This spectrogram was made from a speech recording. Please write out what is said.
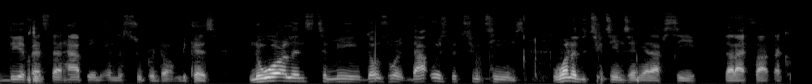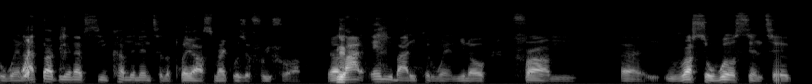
the events that happened in the Superdome because New Orleans, to me, those were that was the two teams, one of the two teams in the NFC that I thought that could win. I thought the NFC coming into the playoffs, Mike, was a free for all. A yeah. lot anybody could win, you know, from uh, Russell Wilson to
